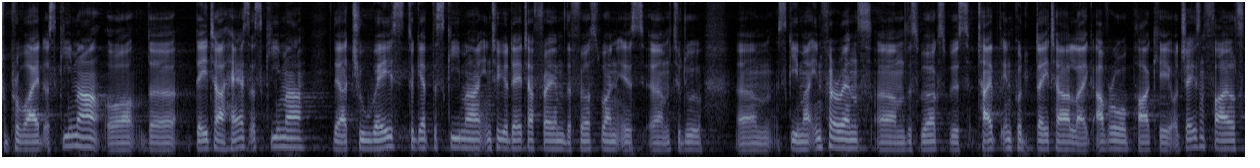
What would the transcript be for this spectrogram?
to provide a schema or the data has a schema there are two ways to get the schema into your data frame. The first one is um, to do um, schema inference. Um, this works with typed input data like Avro, Parquet, or JSON files,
